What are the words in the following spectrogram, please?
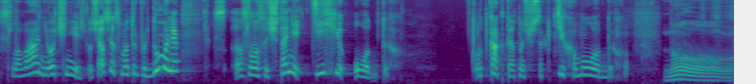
слова не очень есть. Вот сейчас я смотрю, придумали э, словосочетание «тихий отдых». Вот как ты относишься к тихому отдыху? Ну,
